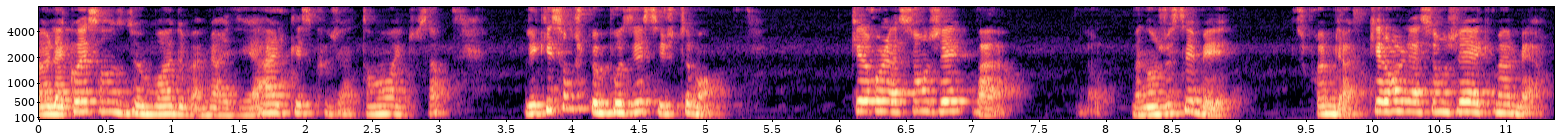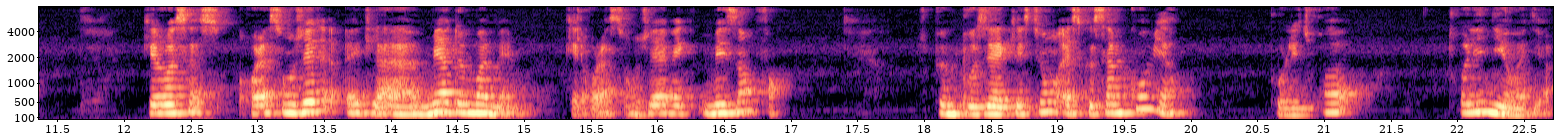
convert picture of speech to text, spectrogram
euh, la connaissance de moi, de ma mère idéale, qu'est-ce que j'attends et tout ça. Les questions que je peux me poser, c'est justement, quelle relation j'ai bah, Maintenant je sais, mais je pourrais me dire, quelle relation j'ai avec ma mère? Quelle relation j'ai avec la mère de moi-même? Quelle relation j'ai avec mes enfants? Je peux me poser la question, est-ce que ça me convient? Les trois trois lignées, on va dire.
